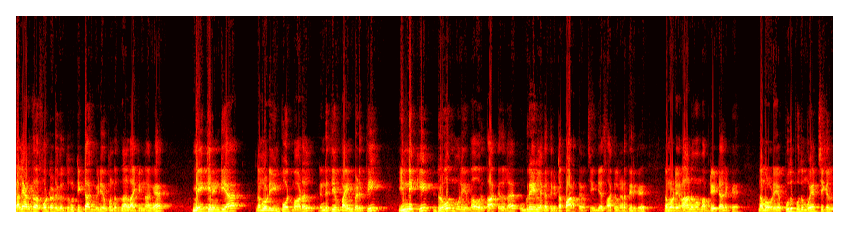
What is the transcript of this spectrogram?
கல்யாணத்துல போட்டோ எடுக்கிறதுக்கும் டிக்டாக் வீடியோ பண்றது தான் லாக்கினாங்க மேக் இன் இந்தியா நம்மளுடைய இம்போர்ட் மாடல் ரெண்டுத்தையும் பயன்படுத்தி இன்னைக்கு ட்ரோன் மூலியமா ஒரு தாக்குதலை உக்ரைன்ல கத்துக்கிட்ட பாடத்தை வச்சு இந்தியா தாக்கல் நடத்தியிருக்கு. நம்மளுடைய ராணுவம் அப்டேட்டா இருக்கு. நம்மளுடைய புது புது முயற்சிகள்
